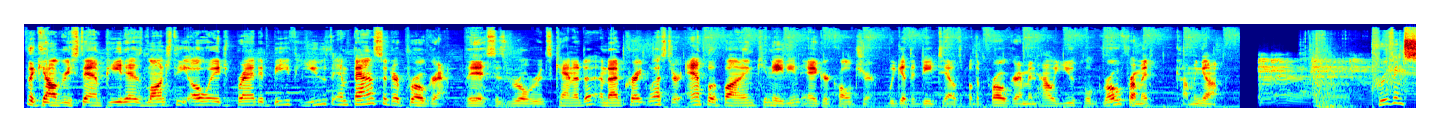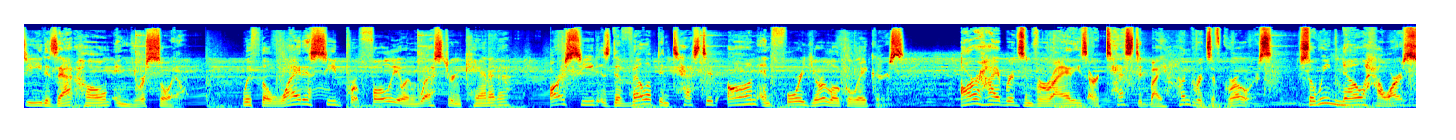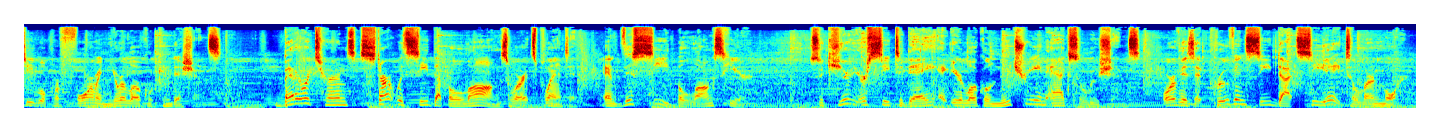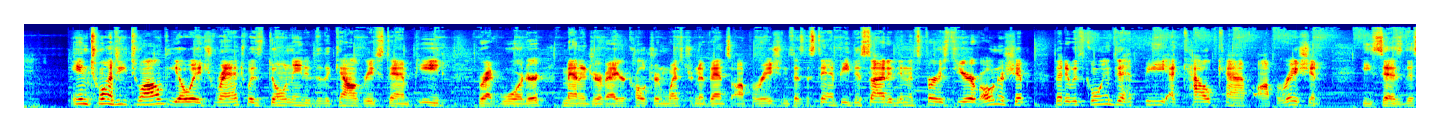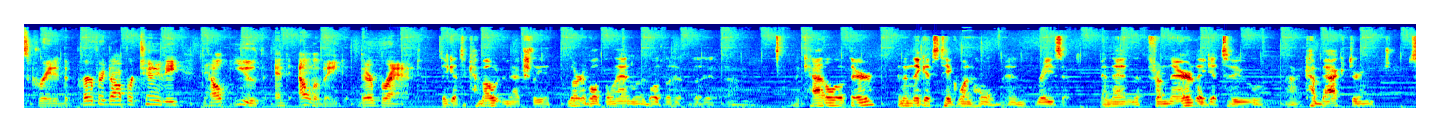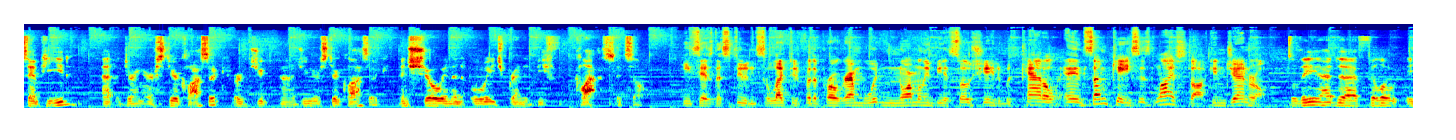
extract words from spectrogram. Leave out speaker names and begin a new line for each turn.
The Calgary Stampede has launched the OH branded beef youth ambassador program. This is Rural Roots Canada, and I'm Craig Lester, amplifying Canadian agriculture. We get the details about the program and how youth will grow from it coming up.
Proven Seed is at home in your soil. With the widest seed portfolio in Western Canada, our seed is developed and tested on and for your local acres. Our hybrids and varieties are tested by hundreds of growers so we know how our seed will perform in your local conditions. Better returns start with seed that belongs where it's planted, and this seed belongs here. Secure your seed today at your local Nutrien Ag Solutions or visit provenseed.ca to learn more.
In 2012, the OH Ranch was donated to the Calgary Stampede. Brett Warder, manager of agriculture and Western events operations, says the Stampede decided in its first year of ownership that it was going to be a cow calf operation. He says this created the perfect opportunity to help youth and elevate their brand.
They get to come out and actually learn about the land, learn about the, the, um, the cattle out there, and then they get to take one home and raise it. And then from there, they get to uh, come back during Stampede at, during our Steer Classic or ju- uh, Junior Steer Classic and show in an OH branded beef class itself.
He says the students selected for the program wouldn't normally be associated with cattle and, in some cases, livestock in general.
So they had to fill out a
